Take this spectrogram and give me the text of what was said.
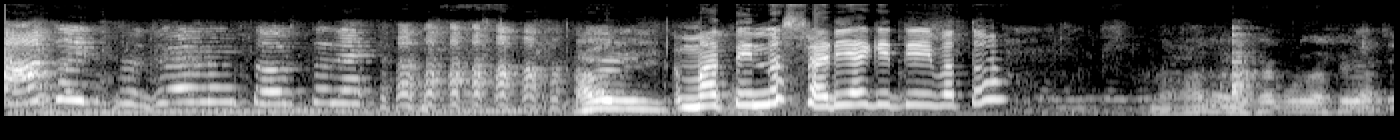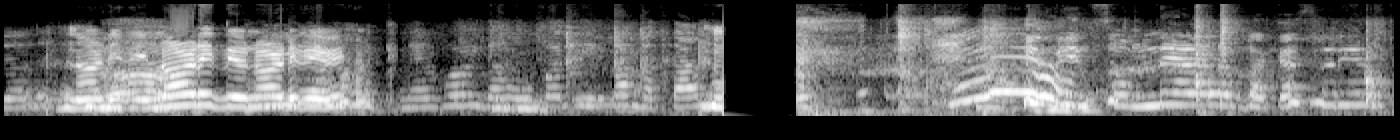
ನಾಲ್ಕೈದು ಪ್ರಜ್ವಲ್ ನಂಗೆ ತೋರಿಸ್ತದೆ ಮತ್ತೆ ಇನ್ನು ಸ್ಟಡಿ ಆಗಿದ್ಯಾ ಇವತ್ತು? ನೋಡಿದೀವಿ ನೋಡಿದೀವಿ ನೋಡಿದೀವಿ. ಸುಮ್ಮನೆ ಬಕಸುರಿ ಅಂತ.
